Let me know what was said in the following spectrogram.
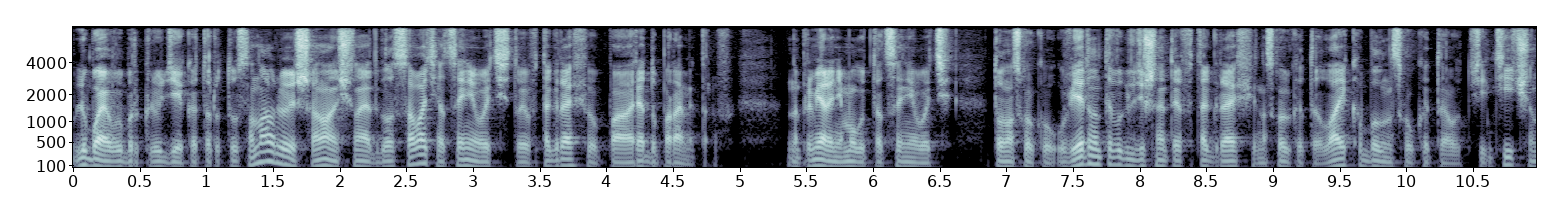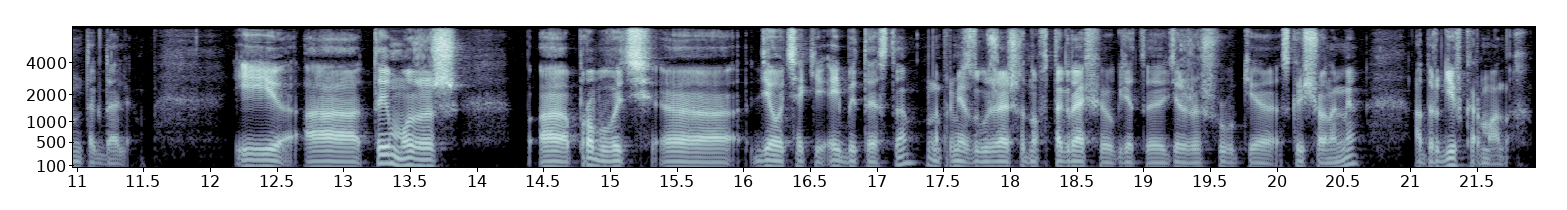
любая выборка людей, которую ты устанавливаешь, она начинает голосовать и оценивать твою фотографию по ряду параметров. Например, они могут оценивать то, насколько уверенно ты выглядишь на этой фотографии, насколько ты лайкабл, насколько ты аутентичен и так далее. И а, ты можешь а, пробовать э, делать всякие A-B-тесты. Например, загружаешь одну фотографию, где ты держишь руки скрещенными, а другие в карманах.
